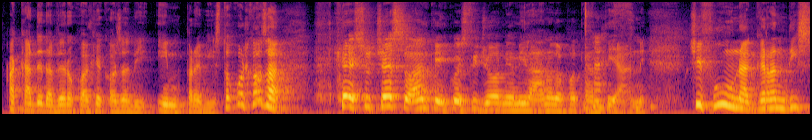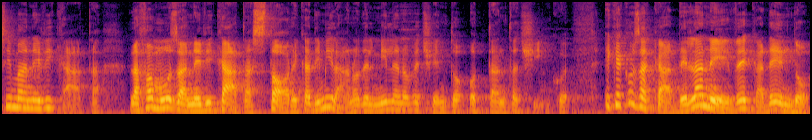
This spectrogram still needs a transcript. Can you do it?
accade davvero qualcosa di imprevisto, qualcosa che è successo anche in questi giorni a Milano dopo tanti anni. Ci fu una grandissima nevicata, la famosa nevicata storica di Milano del 1985. E che cosa accadde? La neve, cadendo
